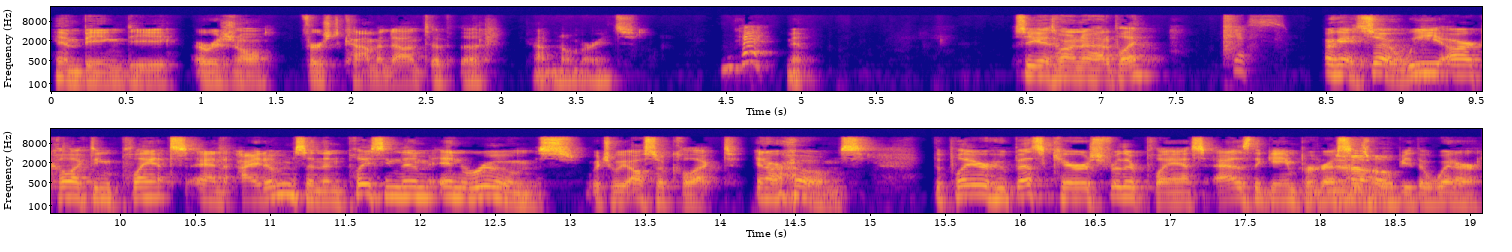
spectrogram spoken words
Him being the original first commandant of the Continental Marines. Okay. Yep. So you guys want to know how to play? Yes. Okay, so we are collecting plants and items and then placing them in rooms, which we also collect in our homes. The player who best cares for their plants as the game progresses No. will be the winner.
